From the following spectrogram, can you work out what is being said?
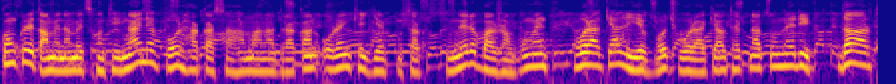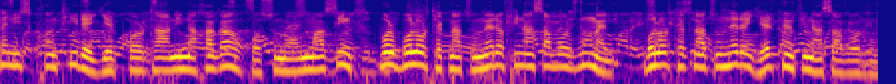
Կոնկրետ ամենամեծ խնդիրն այն է, որ հակասահմանադրական օրենքը երբ կուսակցությունները բաժանվում են որակյալ եւ ոչ որակյալ տեխնացուների, դա արդեն իսկ խնդիր է, երբ խորհրդարանի նախագահը խոսում է այն մասին, որ բոլոր տեխնացուները ֆինանսավորվում են, բոլոր տեխնացուները երբ են ֆինանսավորվում։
